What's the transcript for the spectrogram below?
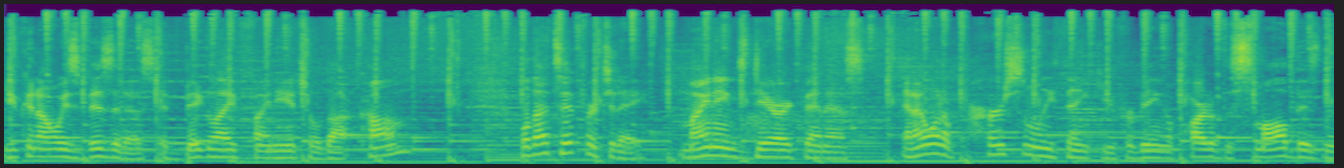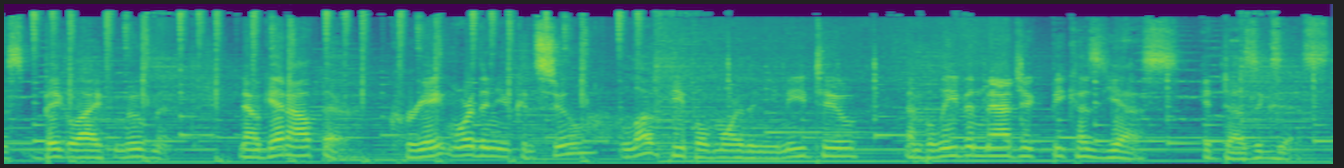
you can always visit us at biglifefinancial.com. Well, that's it for today. My name's Derek Van Ness, and I want to personally thank you for being a part of the small business big life movement. Now get out there, create more than you consume, love people more than you need to, and believe in magic because, yes, it does exist.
